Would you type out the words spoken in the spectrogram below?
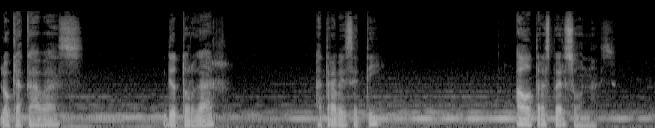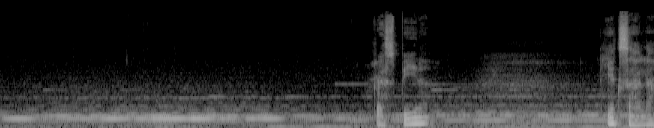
lo que acabas de otorgar a través de ti a otras personas. Respira y exhala.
